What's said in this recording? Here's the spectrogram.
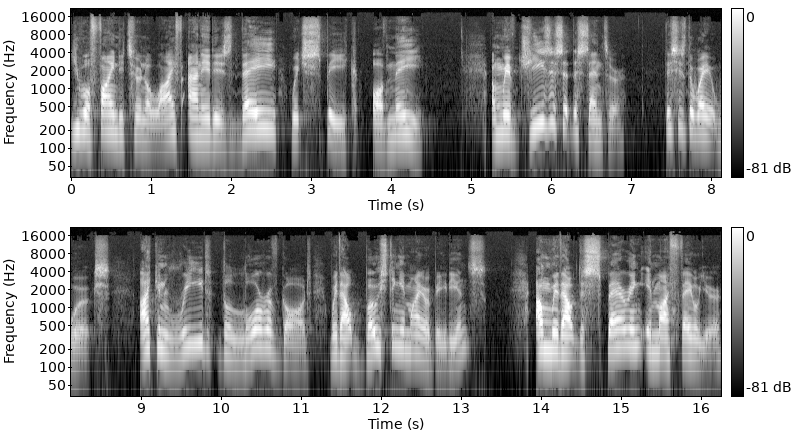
you will find eternal life, and it is they which speak of me. And with Jesus at the center, this is the way it works. I can read the law of God without boasting in my obedience and without despairing in my failure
